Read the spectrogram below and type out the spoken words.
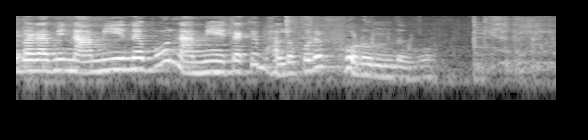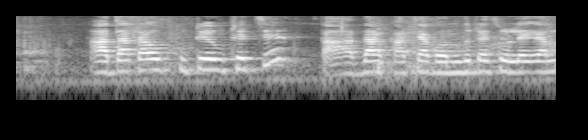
এবার আমি নামিয়ে নেব, নামিয়ে এটাকে ভালো করে ফোড়ন দেব। আদাটাও ফুটে উঠেছে আদার কাঁচা গন্ধটা চলে গেল।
